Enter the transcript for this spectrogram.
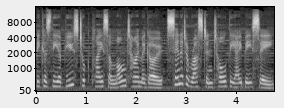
because the abuse took place a long time ago, Senator Ruston told the ABC.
